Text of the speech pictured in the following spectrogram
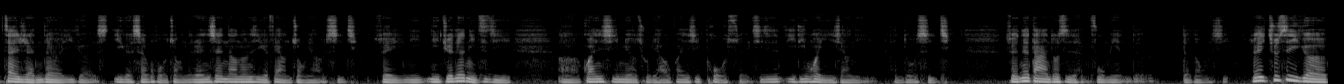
在人的一个一个生活中的人生当中是一个非常重要的事情，所以你你觉得你自己呃关系没有处理好，关系破碎，其实一定会影响你很多事情。所以那当然都是很负面的的东西。所以就是一个。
